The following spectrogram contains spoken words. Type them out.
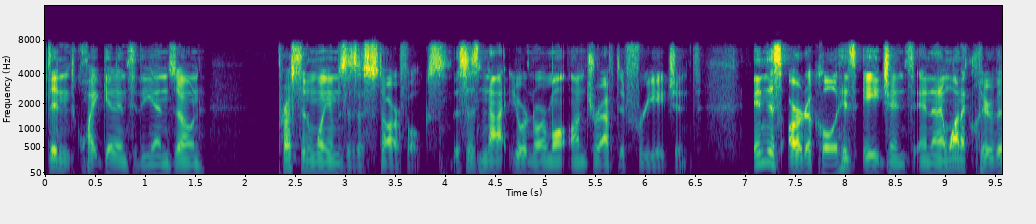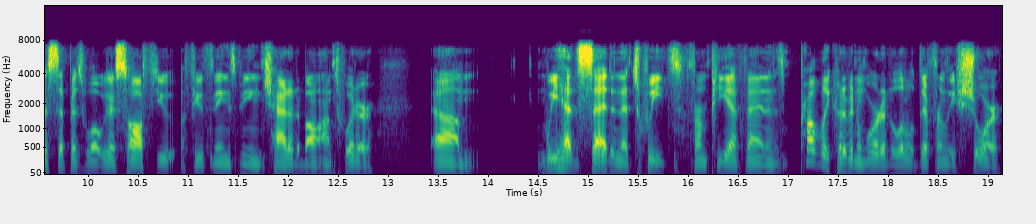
didn't quite get into the end zone. Preston Williams is a star, folks. This is not your normal undrafted free agent. In this article, his agent, and I want to clear this up as well because I saw a few a few things being chatted about on Twitter. Um, we had said in a tweet from PFN, and probably could have been worded a little differently, sure,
